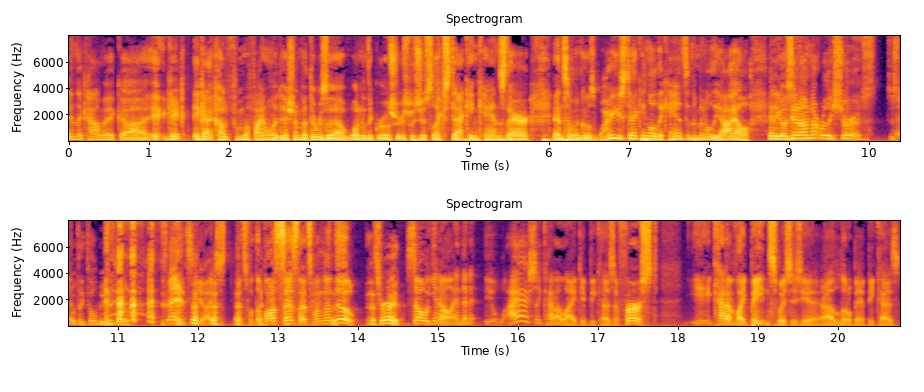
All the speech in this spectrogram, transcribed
in the comic, uh, it, it got cut from the final edition, but there was a one of the grocers was just like stacking cans there, and someone goes, "Why are you stacking all the cans in the middle of the aisle?" And he goes, "You know, I'm not really sure. I just just what they told me to do." Say it's, know, I just, that's what the boss says. That's what I'm gonna do. That's right. So you know, and then I actually kind of like it because at first it kind of like bait and switches you a little bit because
